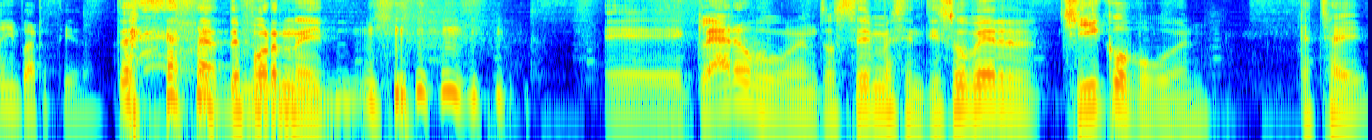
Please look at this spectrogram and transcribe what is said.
mi partida. de Fortnite. Eh, claro, pues, weón, entonces me sentí súper chico, pues, weón. ¿Cachai?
